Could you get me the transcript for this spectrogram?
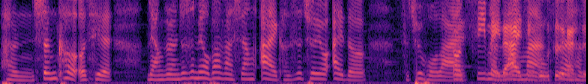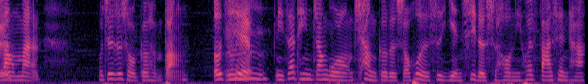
很深刻，而且两个人就是没有办法相爱，可是却又爱的死去活来，哦，凄美的爱情故事很浪漫对，很。浪漫。我觉得这首歌很棒，而且嗯你在听张国荣唱歌的时候，或者是演戏的时候，你会发现他，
